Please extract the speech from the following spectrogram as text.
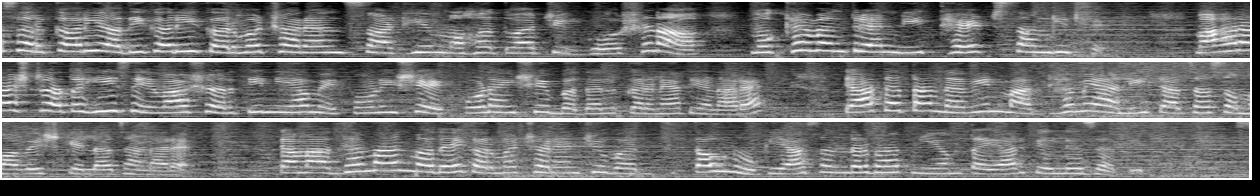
सरकारी अधिकारी कर्मचाऱ्यांसाठी महत्वाची घोषणा मुख्यमंत्र्यांनी थेट सांगितले. महाराष्ट्रातही सेवा शर्ती नियम एकोणीसशे एकोणऐंशी बदल करण्यात येणार आहे. त्यात आता नवीन माध्यमे आली त्याचा समावेश केला जाणार आहे. त्या माध्यमांमध्ये कर्मचाऱ्यांची वर्तवणूक या संदर्भात नियम तयार केले जातील.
